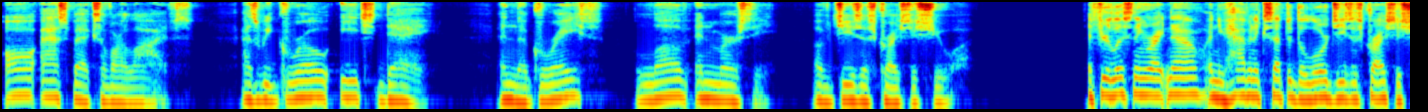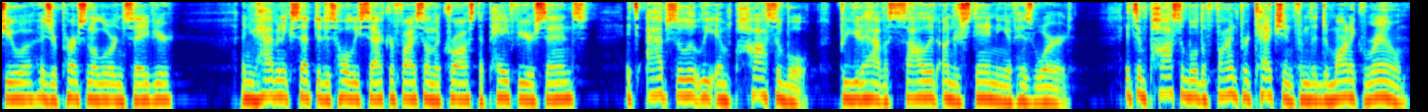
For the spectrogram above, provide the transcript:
all aspects of our lives as we grow each day in the grace, love, and mercy of Jesus Christ Yeshua. If you're listening right now and you haven't accepted the Lord Jesus Christ Yeshua as your personal Lord and Savior, and you haven't accepted His holy sacrifice on the cross to pay for your sins, it's absolutely impossible for you to have a solid understanding of His Word. It's impossible to find protection from the demonic realm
